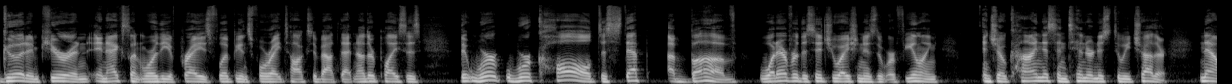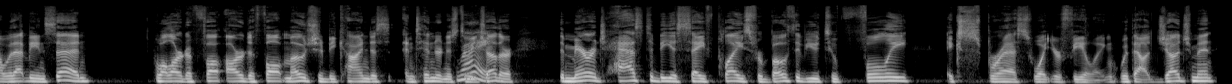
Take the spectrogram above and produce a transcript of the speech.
good and pure and, and excellent, worthy of praise. Philippians 4 8 talks about that and other places that we're we're called to step above whatever the situation is that we're feeling and show kindness and tenderness to each other. Now, with that being said, while our default our default mode should be kindness and tenderness to right. each other, the marriage has to be a safe place for both of you to fully express what you're feeling without judgment.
